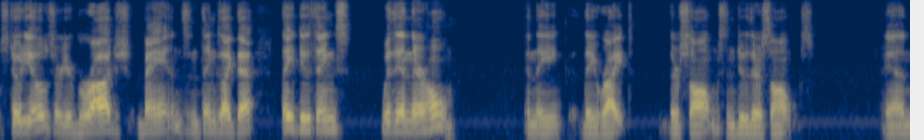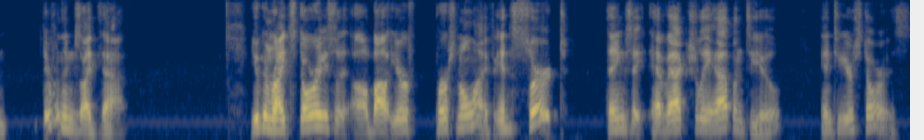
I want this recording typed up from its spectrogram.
studios or your garage bands and things like that, they do things within their home. And they they write their songs and do their songs and different things like that. You can write stories uh, about your personal life. Insert things that have actually happened to you into your stories.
